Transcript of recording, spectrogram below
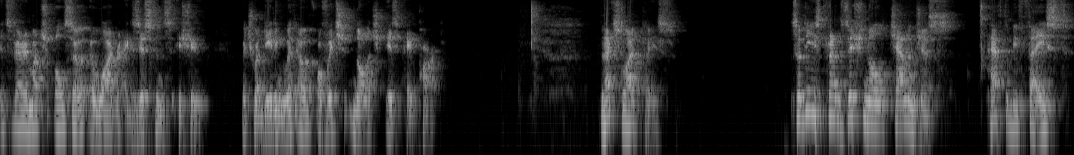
it's very much also a wider existence issue, which we're dealing with, of, of which knowledge is a part. Next slide, please. So these transitional challenges have to be faced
